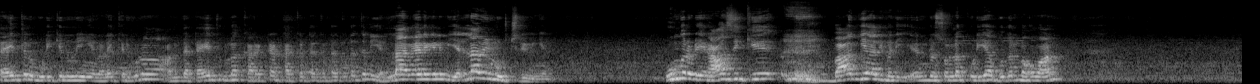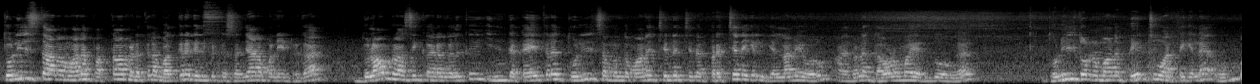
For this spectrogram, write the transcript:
டயத்தில் முடிக்கணும்னு நீங்கள் நினைக்கிறீங்களோ அந்த டயத்துக்குள்ளே கரெக்டாக டக்கு டக்கு டக்கு டக்குன்னு எல்லா வேலைகளையும் எல்லாமே முடிச்சிடுவீங்க உங்களுடைய ராசிக்கு பாக்யாதிபதி என்று சொல்லக்கூடிய புதன் பகவான் தொழில் ஸ்தானமான பத்தாம் இடத்துல வக்ரகதி பெற்று சஞ்சாரம் பண்ணிட்டு இருக்கார். துலாம் ராசிக்காரங்களுக்கு இந்த டயத்தில் தொழில் சம்பந்தமான சின்ன சின்ன பிரச்சனைகள் எல்லாமே வரும். அதனால கவனமாக இருந்துவோங்க தொழில் தொடர்பான பேச்சுவார்த்தைகளை ரொம்ப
